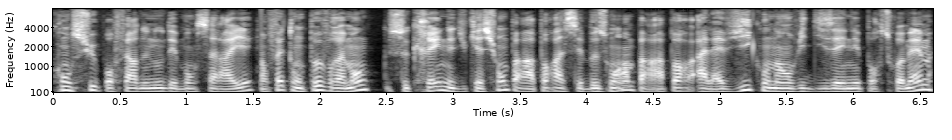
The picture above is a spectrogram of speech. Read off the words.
conçue pour faire de nous des bons salariés. En fait, on peut vraiment se créer une éducation par rapport à ses besoins, par rapport à la vie qu'on a envie de designer pour soi-même.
